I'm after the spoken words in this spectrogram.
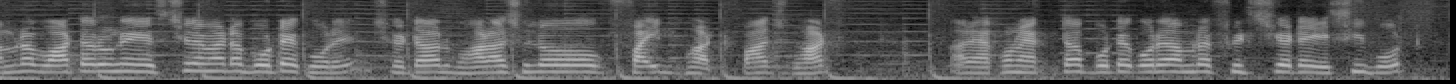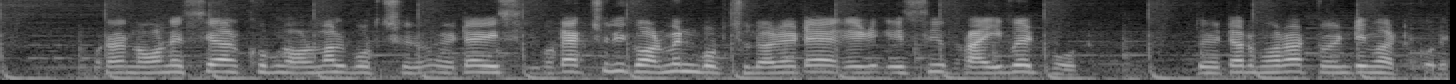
আমরা ওয়াটারুনে এসেছিলাম একটা বোটে করে, সেটার ভাড়া ছিল ফাইভ ভাট পাঁচ ভাট আর এখন একটা বোটে করে আমরা ফিরছি এটা এসি বোট ওটা নন এসি আর খুব নর্মাল বোট ছিল, এটা এসি ওটা অ্যাকচুয়ালি গভর্নমেন্ট বোট ছিল, আর এটা এসি প্রাইভেট বোট তো এটার ভাড়া টোয়েন্টি ভাট করে।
